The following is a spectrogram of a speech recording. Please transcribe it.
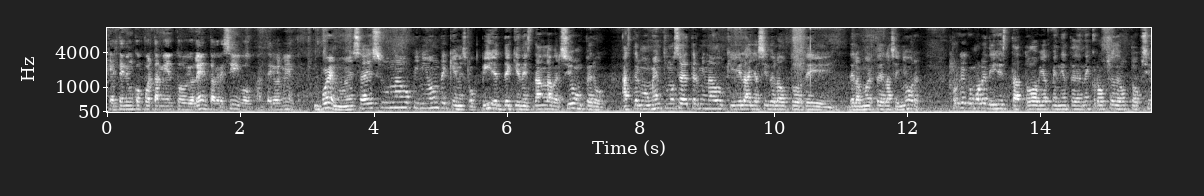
que él tenía un comportamiento violento, agresivo anteriormente. Bueno, esa es una opinión de quienes de quienes dan la versión, pero hasta el momento no se ha determinado que él haya sido el autor de, la muerte de la señora, porque como le dije, está todavía pendiente de necropsia, de autopsia,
